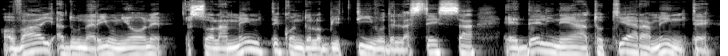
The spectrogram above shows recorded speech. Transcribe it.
o vai ad una riunione solamente quando l'obiettivo della stessa è delineato chiaramente,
